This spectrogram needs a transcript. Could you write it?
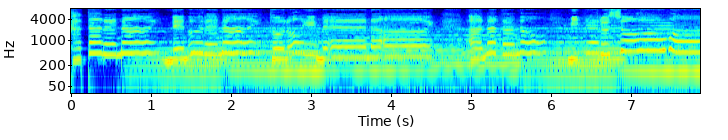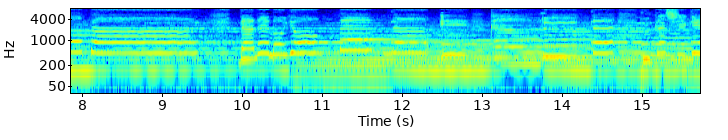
語れない眠れないとろいめないあなたの見てる正体誰も読めないカルテ不可思議。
